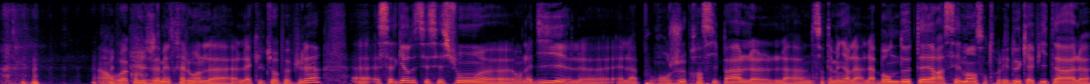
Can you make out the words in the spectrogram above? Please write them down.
On voit qu'on n'est jamais très loin de la, culture populaire. Euh, cette guerre de sécession, euh, on l'a dit, elle, elle, a pour enjeu principal, d'une certaine manière, la, bande de terre assez mince entre les deux capitales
